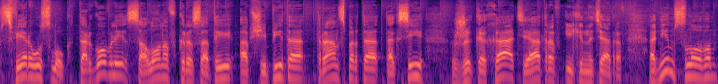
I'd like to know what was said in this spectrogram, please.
сферы услуг, торговли, салонов красоты, общепита, транспорта, такси, ЖКХ, театров и кинотеатров. Одним словом,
